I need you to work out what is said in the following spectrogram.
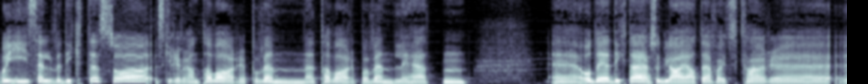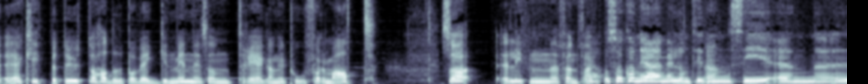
Og i selve diktet så skriver han ta vare på vennene, ta vare på vennligheten. Eh, og det diktet er jeg så glad i at jeg faktisk har eh, Jeg klippet ut og hadde det på veggen min i sånn tre ganger to format. Så liten fun fact. Ja, og så kan jeg i mellomtiden ja. si en uh,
